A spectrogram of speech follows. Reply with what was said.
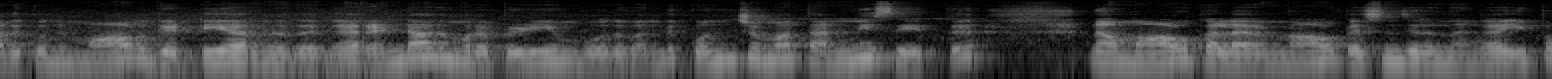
அது கொஞ்சம் மாவு கெட்டியாக இருந்ததுங்க. ரெண்டாவது முறை பிழியும் போது வந்து கொஞ்சமாக தண்ணி சேர்த்து நான் மாவு கல மாவு பிசைஞ்சிருந்தேங்க. இப்போ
